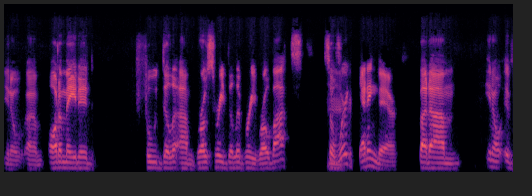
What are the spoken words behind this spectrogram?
you know um, automated food deli- um, grocery delivery robots. So mm-hmm. we're getting there, but you know, if,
